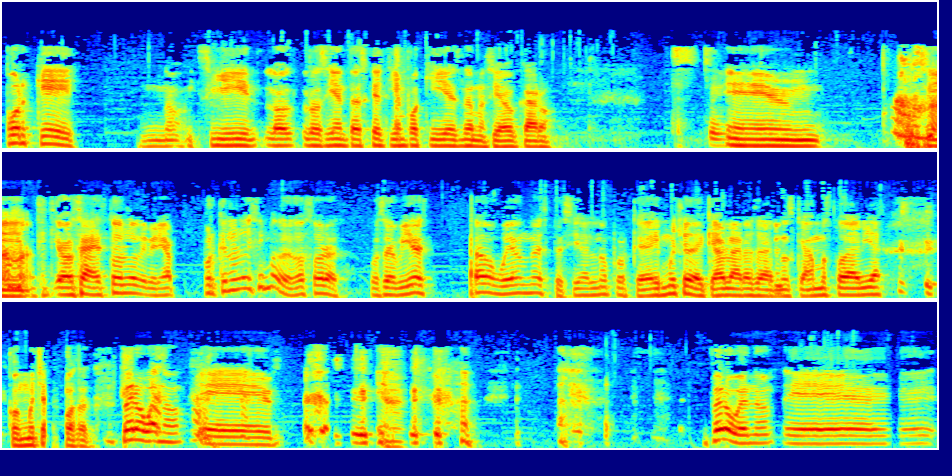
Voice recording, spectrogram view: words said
porque, no, sí, lo, lo, siento, es que el tiempo aquí es demasiado caro. Sí. Eh, sí, o sea, esto lo debería, ¿por qué no lo hicimos de dos horas? O sea, había estado bueno un especial, ¿no? Porque hay mucho de qué hablar, o sea, nos quedamos todavía con muchas cosas. Pero bueno, eh, pero bueno, eh,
